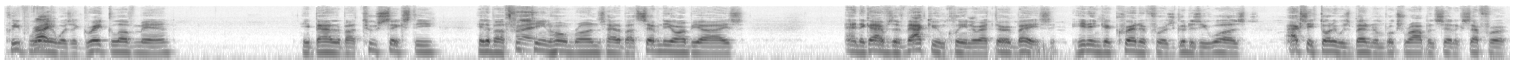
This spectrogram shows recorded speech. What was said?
Clete Boyer Right. was a great glove man. He batted about 260, hit about 15 home runs, had about 70 RBIs, and the guy was a vacuum cleaner at third base. He didn't get credit for as good as he was. I actually thought he was better than Brooks Robinson, except for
